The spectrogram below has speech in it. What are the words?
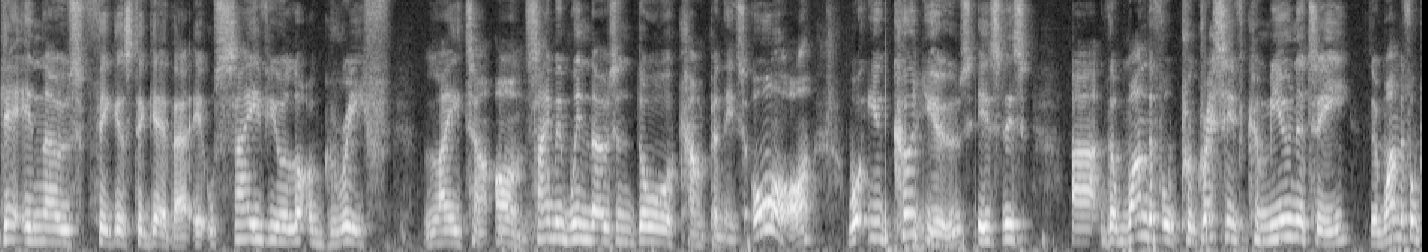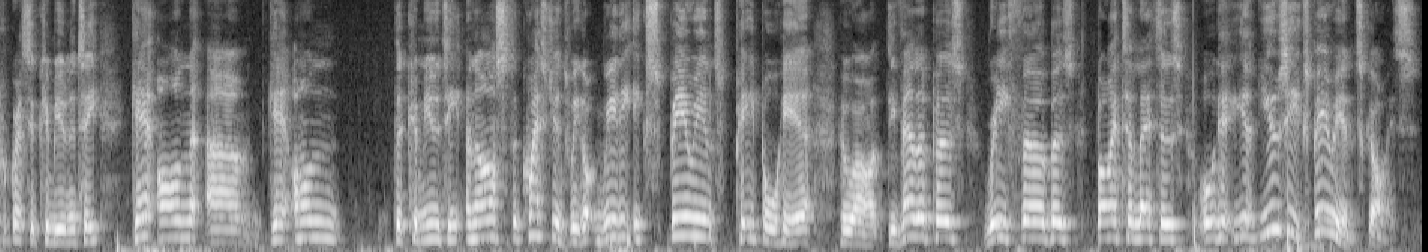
getting those figures together. It will save you a lot of grief later on. Same with windows and door companies. Or what you could use is this uh, the wonderful progressive community the wonderful progressive community, get on, um, get on the community and ask the questions. We've got really experienced people here who are developers, refurbers, buy to letters, or use the experience, guys.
